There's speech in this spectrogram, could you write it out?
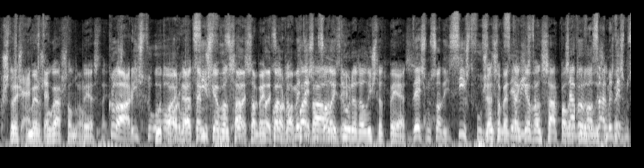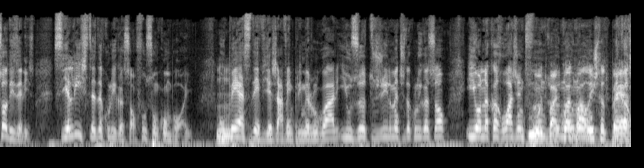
Os três é, primeiros é... lugares são do PSD. Claro, isto. Muito oh, bem, Ormond, temos que avançar, sabendo. Quanto, quanto à leitura dizer, da lista do PS. Deixe-me só dizer, se isto fosse. Já sabendo, tem lista, que avançar para a leitura avançar, da lista mas deixe-me só dizer isso. Se a lista da coligação fosse um comboio Uhum. O PSD viajava em primeiro lugar e os outros elementos da coligação iam na carruagem de fundo. Muito bem. Quanto no, à lista do PS,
